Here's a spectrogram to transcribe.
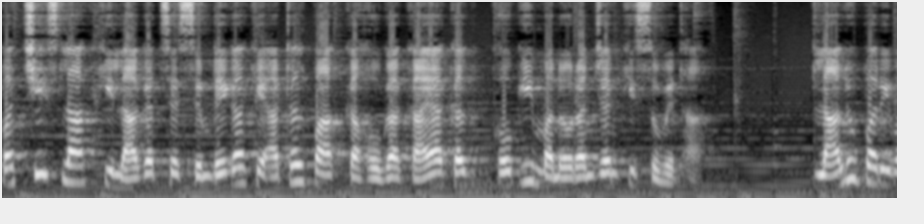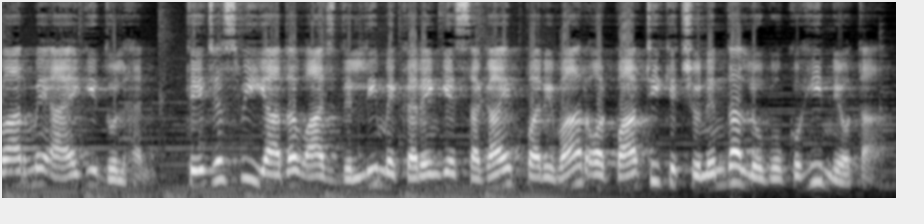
25 लाख की लागत से सिमडेगा के अटल पार्क का होगा कायाकल्प, होगी मनोरंजन की सुविधा। लालू परिवार में आएगी दुल्हन। तेजस्वी यादव आज दिल्ली में करेंगे सगाई, परिवार और पार्टी के चुनिंदा लोगों को ही न्योता।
